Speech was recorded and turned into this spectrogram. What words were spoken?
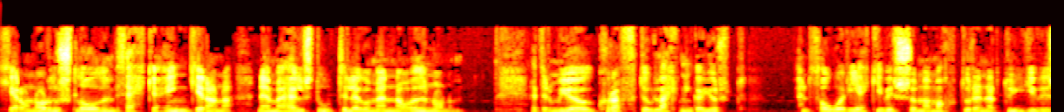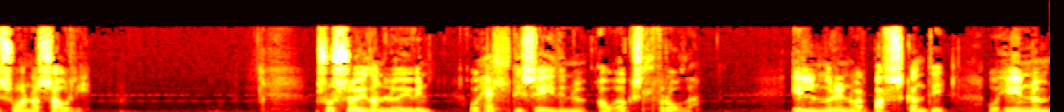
Hér á norðurslóðum þekkja engir hana nema helst útilegum enn á öðnónum. Þetta er mjög kröftug lækningajurt, en þó er ég ekki vissum að máttur hennar dugi við svona sári. Svo sögðan laufin og heldi segðinu á auksl fróða. Ilmurinn var barskandi og hinnum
